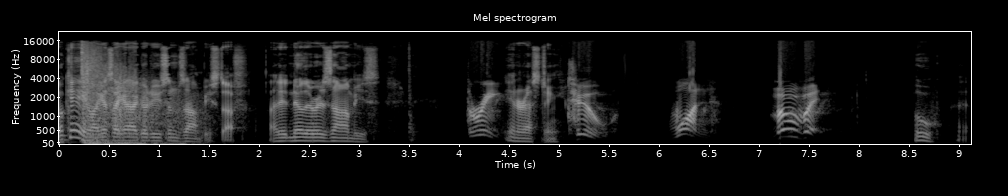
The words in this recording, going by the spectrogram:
Okay, well, I guess I gotta go do some zombie stuff. I didn't know there were zombies. Three, Interesting. two, one, move it! Ooh, that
